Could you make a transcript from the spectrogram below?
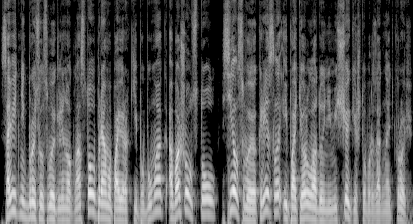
Советник бросил свой клинок на стол прямо поверх кипа бумаг, обошел стол, сел в свое кресло и потер ладонями щеки, чтобы разогнать кровь.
